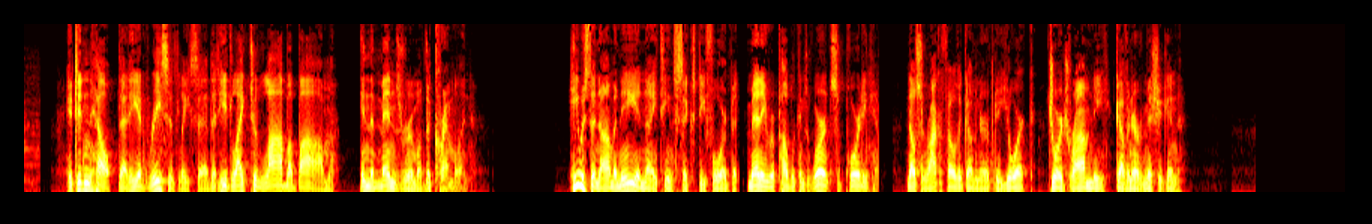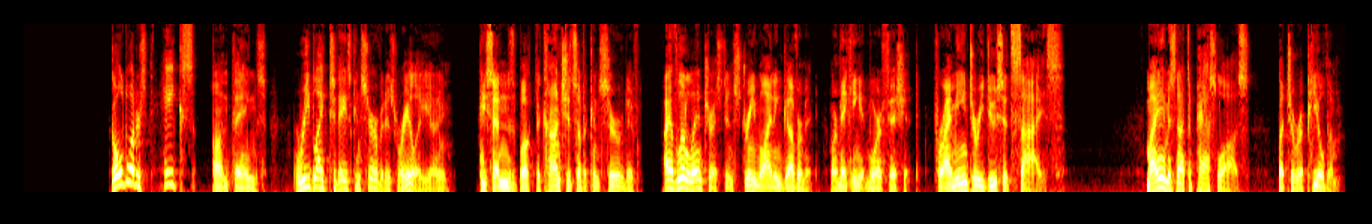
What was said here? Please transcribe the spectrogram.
It didn't help that he had recently said that he'd like to lob a bomb in the men's room of the Kremlin. He was the nominee in 1964, but many Republicans weren't supporting him. Nelson Rockefeller, the governor of New York, George Romney, governor of Michigan. Goldwater's takes on things read like today's conservatives, really. I mean, he said in his book, The Conscience of a Conservative I have little interest in streamlining government or making it more efficient, for I mean to reduce its size. My aim is not to pass laws, but to repeal them.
